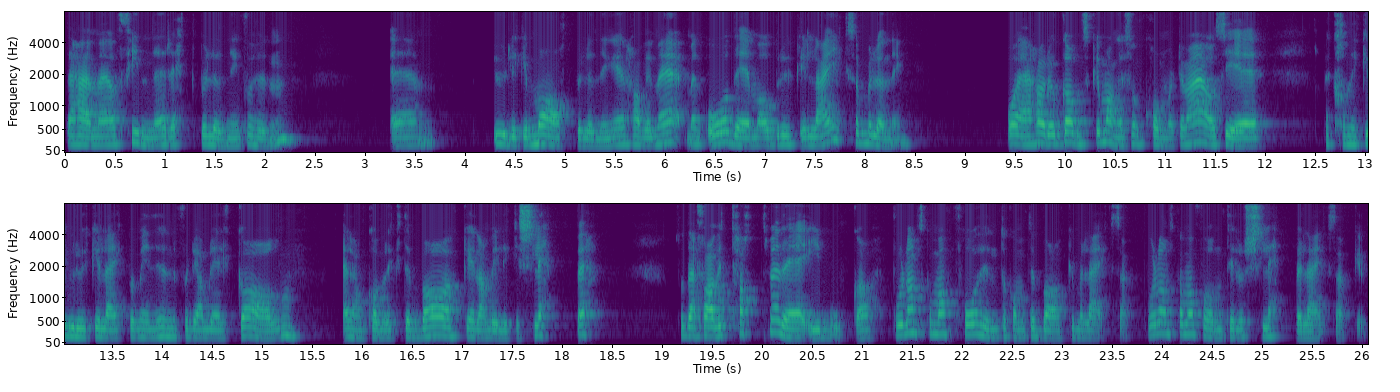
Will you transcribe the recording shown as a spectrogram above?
Det her med å finne rett belønning for hunden. Um, ulike matbelønninger har vi med, men òg det med å bruke leik som belønning. Og jeg har jo ganske mange som kommer til meg og sier jeg kan ikke bruke leik på min hund fordi han blir helt galen. Eller han kommer ikke tilbake, eller han vil ikke slippe. Så Derfor har vi tatt med det i boka. Hvordan skal man få hunden til å komme tilbake med leiksak? Hvordan skal man få den til å slippe leiksaken?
